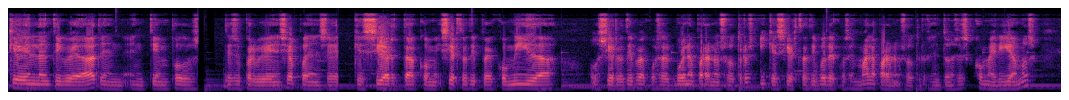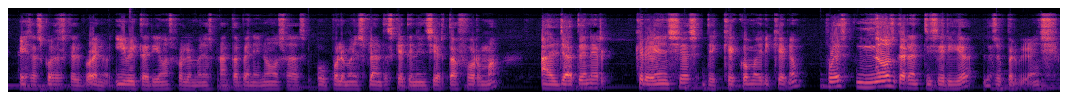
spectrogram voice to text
que en la antigüedad, en, tiempos de supervivencia, pueden ser que cierta cierto tipo de comida o cierto tipo de cosas buena para nosotros y que cierto tipo de cosas mala para nosotros. Entonces comeríamos esas cosas que es bueno y evitaríamos por lo menos plantas venenosas o por lo menos plantas que tienen cierta forma. Al ya tener creencias de qué comer y qué no, pues nos garantizaría la supervivencia.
